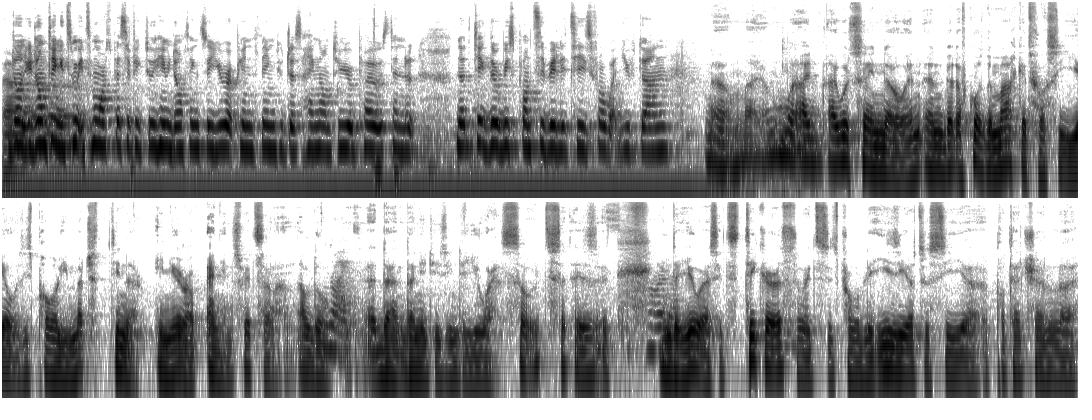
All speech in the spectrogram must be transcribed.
And, don't you don't think it's it's more specific to him? You don't think it's a European thing to just hang on to your post and not take the responsibilities for what you've done? No, I, I, I would say no. And, and, but of course, the market for CEOs is probably much thinner in Europe and in Switzerland, although Right. uh, than, than it is in the US. So it's, it is, it, in the US, it's thicker, so it's, it's probably easier to see uh, potential uh,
